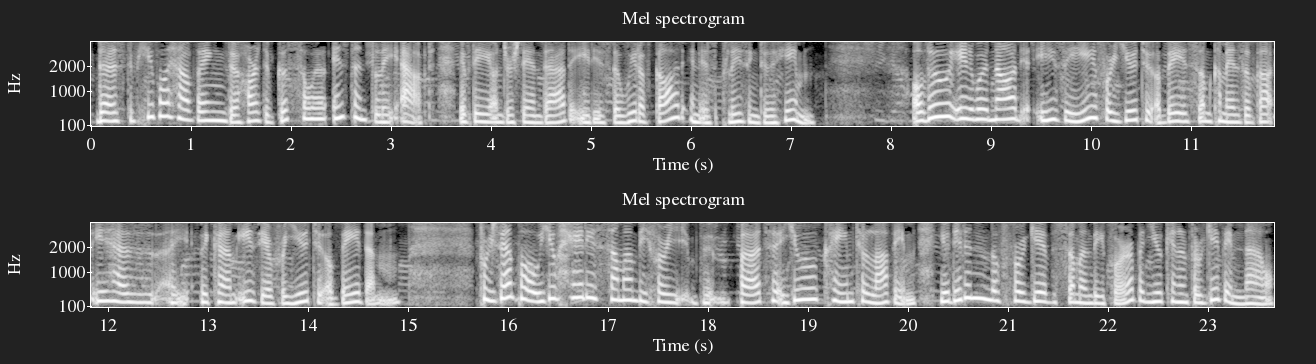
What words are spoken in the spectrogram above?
Thus, the people having the heart of good soil instantly act if they understand that it is the will of God and is pleasing to Him. Although it was not easy for you to obey some commands of God, it has uh, become easier for you to obey them. For example, you hated someone before, but you came to love him. You didn't forgive someone before, but you can forgive him now.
